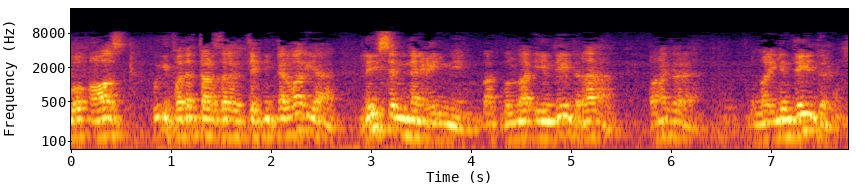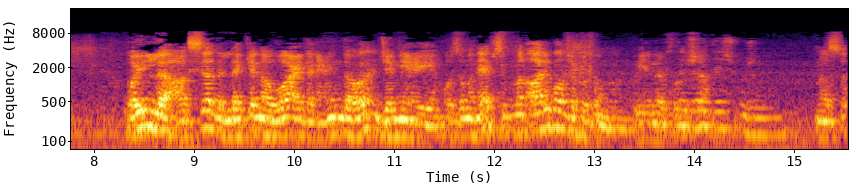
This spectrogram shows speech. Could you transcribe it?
bu az bu ifade tarzları ve teknikler var ya leyse minel ilmi. Bak bunlar ilim değildir ha. Bana göre. Bunlar ilim değildir. Ve illa aksidir lekene vaiden indehu cemi'iyim. O zaman hepsi bunlar alim olacak o zaman. Değişik hocam. Nasıl?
